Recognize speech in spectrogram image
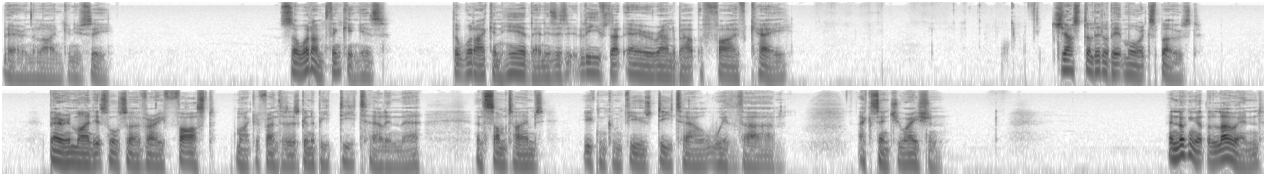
there in the line, can you see? So what I'm thinking is that what I can hear then is that it leaves that area around about the 5k just a little bit more exposed. Bear in mind it's also a very fast microphone, so there's going to be detail in there, and sometimes you can confuse detail with uh, accentuation. And looking at the low end,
